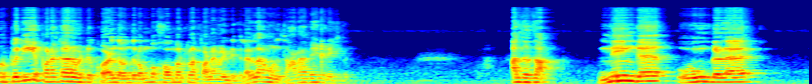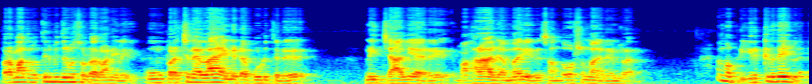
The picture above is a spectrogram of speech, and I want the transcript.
ஒரு பெரிய பணக்கார வீட்டு குழந்தை வந்து ரொம்ப ஹோம்ஒர்க்லாம் பண்ண வேண்டியதில்லை. எல்லாம் அவங்களுக்கு தானாகவே கிடைக்குது. அதுதான். நீங்கள் உங்களை பரமாத்மா திருப்பி திரும்ப சொல்கிறார் வானிலை. உன் பிரச்சனை எல்லாம் எங்கிட்ட கொடுத்துரு. நீ ஜாலியாக இரு. மகாராஜா மாதிரி இரு. சந்தோஷமாக இருன்றார். நம்ம அப்படி இருக்கிறதே இல்லை.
